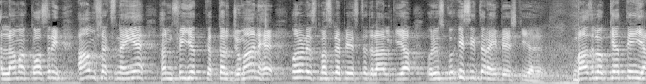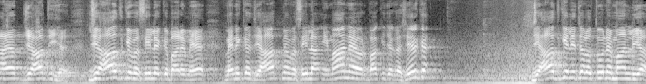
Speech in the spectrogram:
علامہ کوسری عام شخص نہیں ہے، حنفیت کا ترجمان ہے۔ انہوں نے اس مسئلے پہ استدلال کیا اور اس کو اسی طرح نہیں پیش کیا ہے۔ بعض لوگ کہتے ہیں یہ آیت جہادی ہے۔ جہاد کے وسیلے کے بارے میں ہے۔ میں نے کہا جہاد میں وسیلہ ایمان ہے اور باقی جگہ شرک ہے۔ جہاد کے لیے چلو تو نے مان لیا۔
